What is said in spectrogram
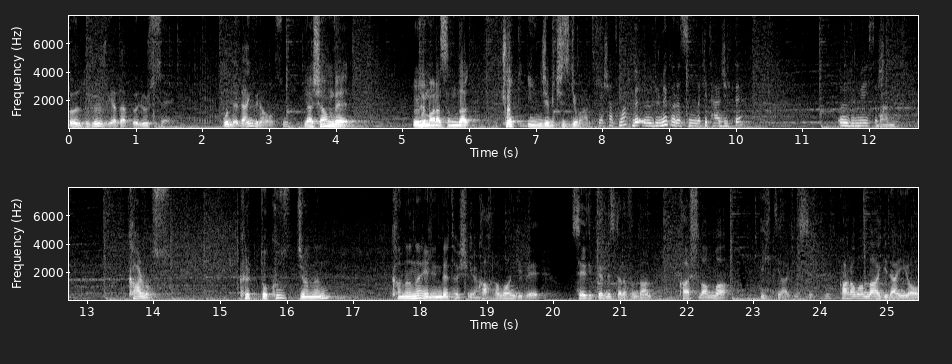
öldürür ya da ölürse bu neden günah olsun? Yaşam ve ölüm arasında çok ince bir çizgi vardır. Yaşatmak ve öldürmek arasındaki tercihte öldürmeyi seçtim. Ben Carlos. 49 canın kanını elinde taşıyan. Kahraman gibi sevdikleriniz tarafından karşılanma ihtiyacı hissettiniz. Kahramanlığa giden yol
